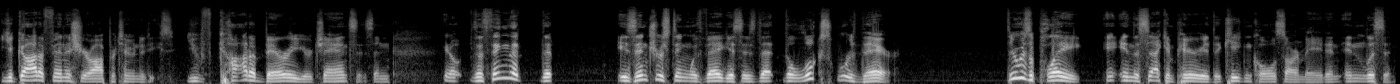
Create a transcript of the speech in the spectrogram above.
you got to finish your opportunities. You've got to bury your chances. And you know, the thing that that is interesting with Vegas is that the looks were there. There was a play in the second period that Keegan Kolesar made, and, and listen,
